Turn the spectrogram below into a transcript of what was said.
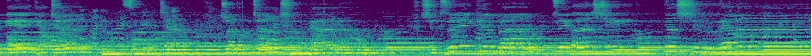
面看着装是最可怕最恶心的事啊。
